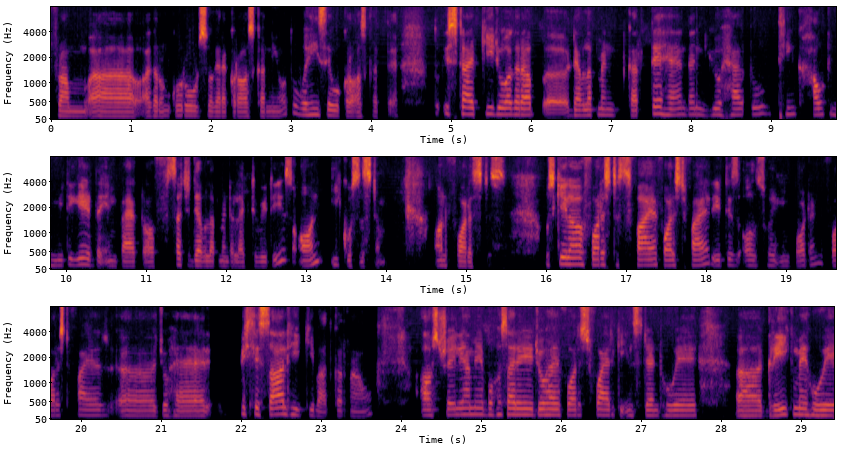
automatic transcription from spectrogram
फ्रॉम uh, अगर उनको रोड्स वगैरह क्रॉस करनी हो तो वहीं से वो क्रॉस करते हैं। तो इस टाइप की जो अगर आप डेवलपमेंट uh, करते हैं then you have to think how to mitigate the impact of such developmental activities on ecosystem on forests. उसके अलावा forest fire forest fire it is also important forest fire जो है पिछले साल ही की बात कर रहा हूँ। ऑस्ट्रेलिया में बहुत सारे जो है फॉरेस्ट फायर के इंसिडेंट हुए ग्रीक में हुए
